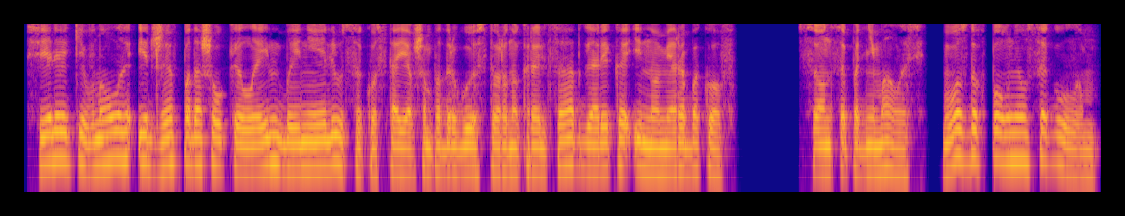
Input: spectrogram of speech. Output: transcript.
Селия кивнула, и Джефф подошел к Элейн, Бенни и Люцику, стоявшим по другую сторону крыльца от Гарика и номер рыбаков. Солнце поднималось, воздух полнился гулом,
